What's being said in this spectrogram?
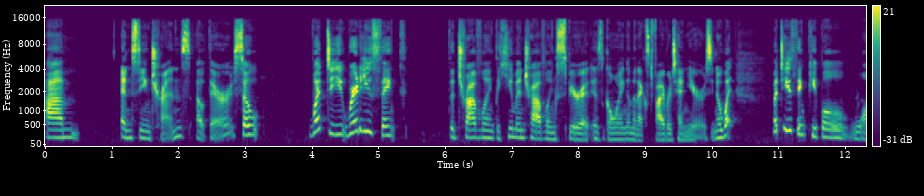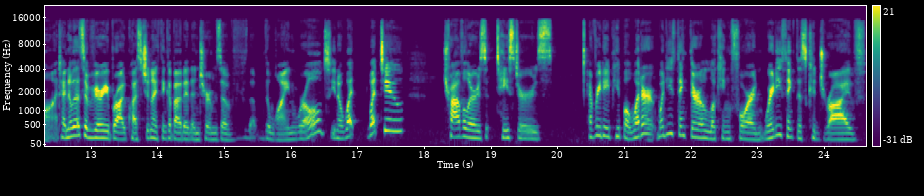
um, and seeing trends out there. So, what do you, where do you think the traveling, the human traveling spirit is going in the next five or 10 years? You know, what, what do you think people want? I know that's a very broad question. I think about it in terms of the, the wine world. You know, what, what do travelers, tasters, everyday people what are what do you think they're looking for and where do you think this could drive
